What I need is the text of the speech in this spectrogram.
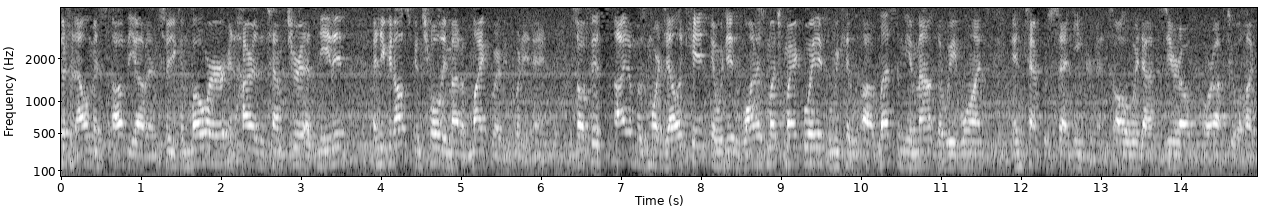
different elements of the oven, so you can lower and higher the temperature as needed, and you can also control the amount of microwave you're putting in. So if this item was more delicate and we didn't want as much microwave, we can uh, lessen the amount that we want in 10% increments, all the way down to zero or up to 100.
